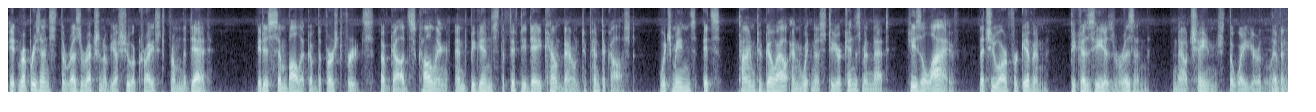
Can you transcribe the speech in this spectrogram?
it represents the resurrection of Yeshua Christ from the dead. It is symbolic of the first fruits of God's calling and begins the 50 day countdown to Pentecost, which means it's time to go out and witness to your kinsmen that he's alive, that you are forgiven, because he is risen. Now change the way you're living.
